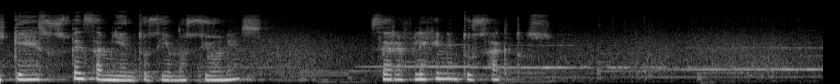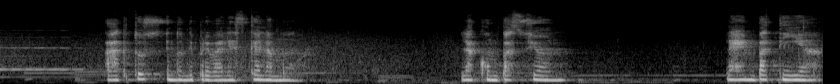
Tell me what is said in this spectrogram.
Y que esos pensamientos y emociones se reflejen en tus actos. Actos en donde prevalezca el amor, la compasión, la empatía,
